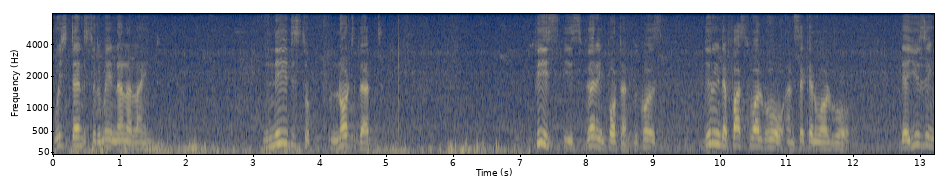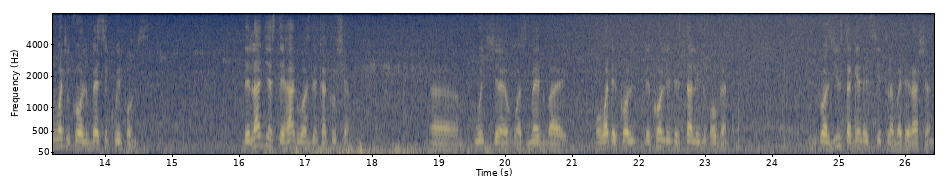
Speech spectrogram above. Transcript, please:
which tends to remain non-aligned, needs to note that peace is very important because during the First World War and Second World War, they're using what you call basic weapons. The largest they had was the Katyusha, uh, which uh, was made by, or what they call, they called it the Stalin organ. It was used against Hitler by the Russians,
